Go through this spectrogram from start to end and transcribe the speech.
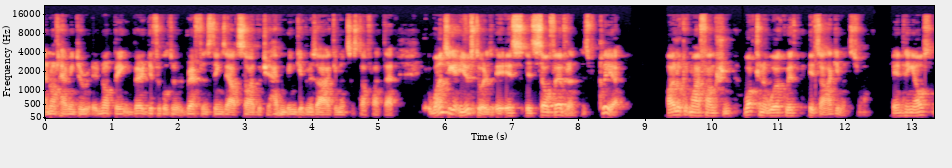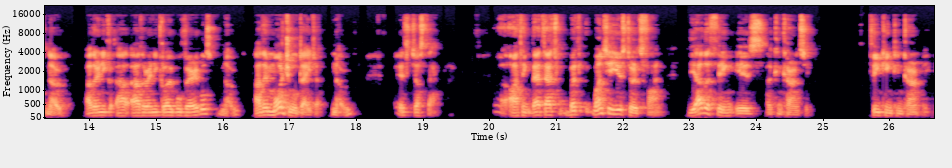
and not having to, not being very difficult to reference things outside which you haven't been given as arguments and stuff like that. Once you get used to it, it's, it's self evident. It's clear. I look at my function. What can it work with? Its arguments. Anything else? No. Are there any are, are there any global variables? No. Are there module data? No. It's just that. I think that that's but once you're used to it, it's fine. The other thing is a concurrency, thinking concurrently.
